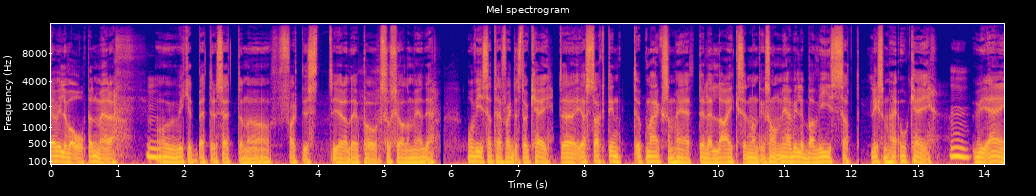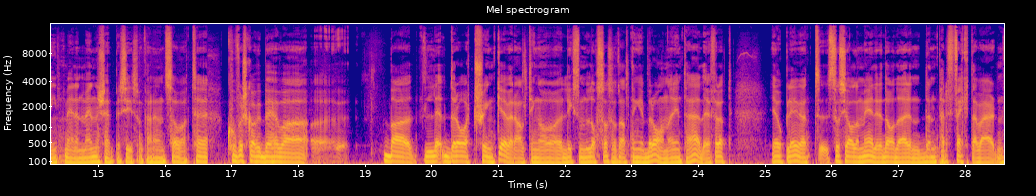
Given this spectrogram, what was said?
jag ville vara öppen med det. Mm. Och vilket bättre sätt än att faktiskt göra det på sociala medier. Och visa att det är faktiskt okej. Jeg Jag sökte inte uppmärksamhet eller likes eller någonting sånt, men jag ville bara visa att liksom, hej, okej, Mm. vi är inte mer än människor, precis som Karin sa. Att, eh, varför ska vi behöva uh, bara dra ett skynke över allting och liksom låtsas att allting är bra när det inte är det? För att jag opplever at sosiale medier idag det er den, den verden. världen.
